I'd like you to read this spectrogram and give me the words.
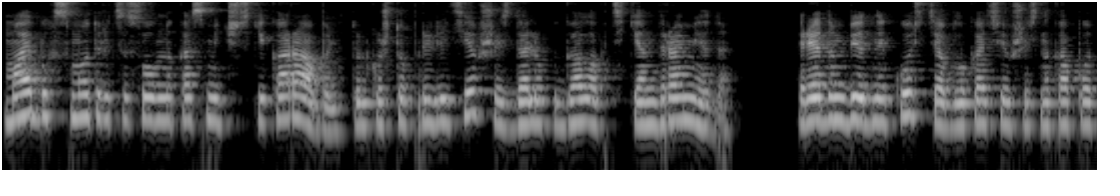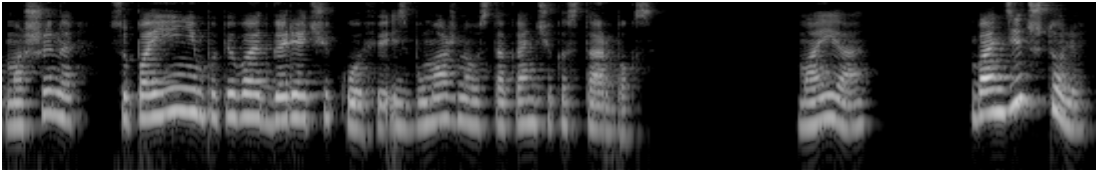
Майбах смотрится словно космический корабль, только что прилетевший из далекой галактики Андромеда. Рядом бедный Костя, облокотившись на капот машины, с упоением попивает горячий кофе из бумажного стаканчика Starbucks. «Моя». «Бандит, что ли?»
